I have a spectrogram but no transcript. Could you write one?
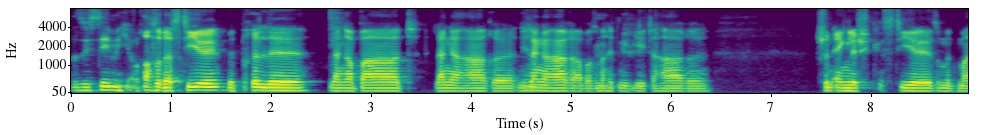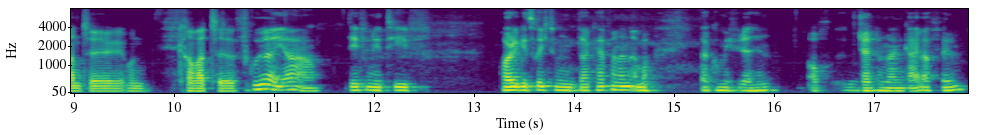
Also ich sehe mich auch. Auch so der Stil mit Brille, langer Bart, lange Haare, nicht Ja. lange Haare, aber so nach hinten gegelte Haare. Schon Englisch-Stil, so mit Mantel und Krawatte. Früher ja, definitiv. Heute geht es Richtung Doug Heffernan, aber da komme ich wieder hin. Auch Gentleman, geiler Film.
